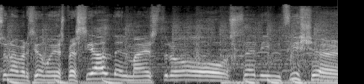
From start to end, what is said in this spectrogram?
Es una versión muy especial del maestro Sevin Fisher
